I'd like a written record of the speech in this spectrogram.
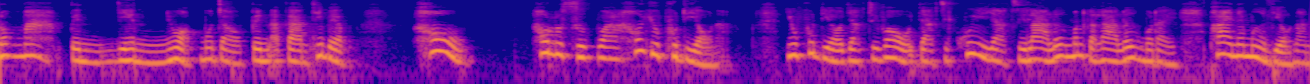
ลงมาเป็นเย็นหยวบมู่เจ้าเป็นอาการที่แบบเฮาเฮารู้สึกว่าเฮาอยู่ผู้เดียวน่ะ อยู่ผู้เดียวอยากสิเว้าอยากสิคุยอยากสิล่าเรื่องมันก็ล่าเรื่องบ่ได้ภายในมือเดียวนั้น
